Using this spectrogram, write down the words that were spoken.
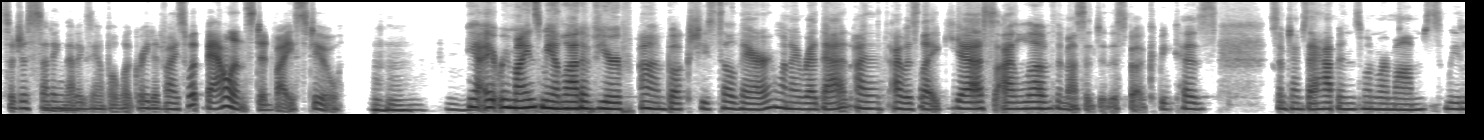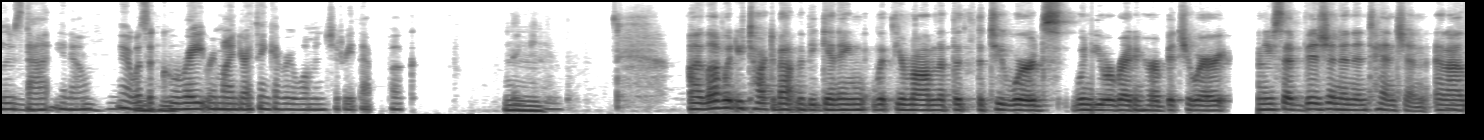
So just setting that mm-hmm. example, what great advice. What balanced advice too. Mm-hmm. Yeah, it reminds me a lot of your um, book. She's still there. When I read that, I I was like, yes, I love the message of this book because sometimes that happens when we're moms. We lose mm-hmm. that, you know. Mm-hmm. It was mm-hmm. a great reminder. I think every woman should read that book. Thank mm. you. I love what you talked about in the beginning with your mom that the, the two words when you were writing her obituary And you said vision and intention. And I,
